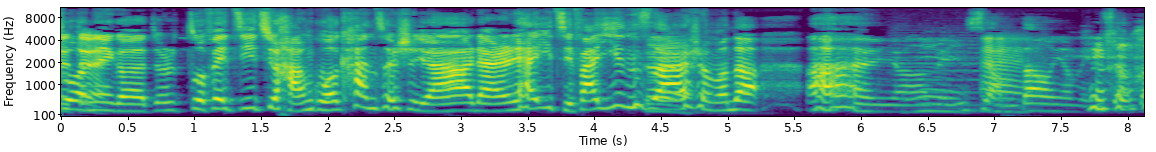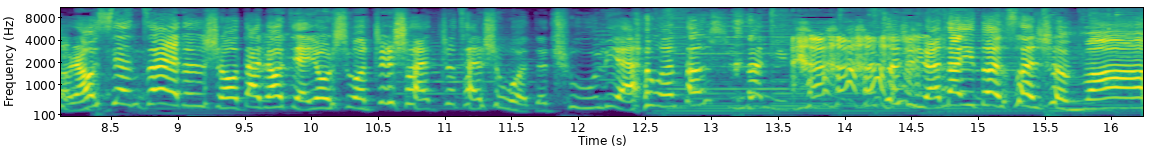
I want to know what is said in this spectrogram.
坐那个就是坐飞机去韩国看崔始源啊，俩人还一起发 ins 啊什么的。哎呀，嗯没想到呀，没想到。然后现在的时候，大表姐又说这才这才是我的初恋。我当时，那你跟 崔始源那一段算什么？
